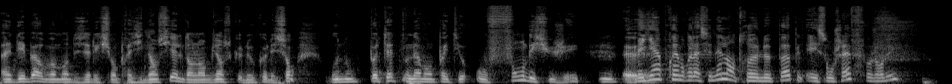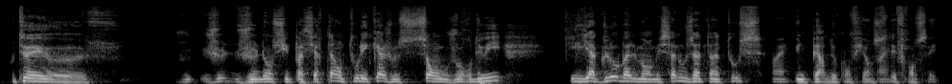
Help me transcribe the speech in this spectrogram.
un, débat au moment des élections présidentielles, dans l'ambiance que nous connaissons, où nous peut-être nous n'avons pas été au fond des sujets. Mm. mais il y a un problème relationnel entre le peuple et son chef aujourd'hui? Écoutez, je, je, je n'en suis pas certain. En tous les cas, je sens aujourd'hui qu'il y a globalement, mais ça nous atteint tous, une perte de confiance des Français.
